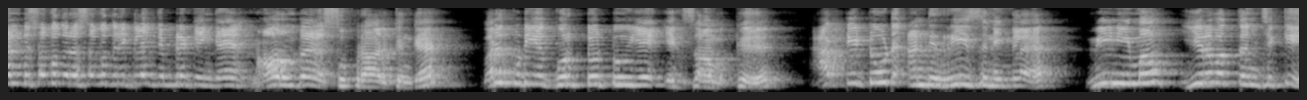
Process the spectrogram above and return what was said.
அன்பு சகோதர சகோதரிகளை எப்படி இருக்கீங்க? நான் ரொம்ப சூப்பரா இருக்குங்க. வரக்கூடிய குரூப் டூ டூ ஏ எக்ஸாமுக்கு ஆப்டிடியூட் அண்ட் ரீசனிங்ல மினிமம் இருபத்தஞ்சுக்கு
